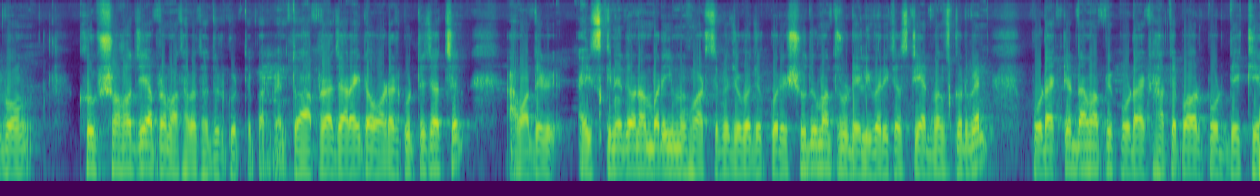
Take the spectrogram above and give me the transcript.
এবং খুব সহজে আপনার মাথা ব্যথা দূর করতে পারবেন। তো আপনারা যারা এটা অর্ডার করতে চাচ্ছেন, আমাদের স্ক্রিনে দেওয়া নাম্বারে ইমো হোয়াটসঅ্যাপে যোগাযোগ করে শুধুমাত্র ডেলিভারি চার্জটি অ্যাডভান্স করবেন। প্রোডাক্টের দাম আপনি প্রোডাক্ট হাতে পাওয়ার পর দেখে,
